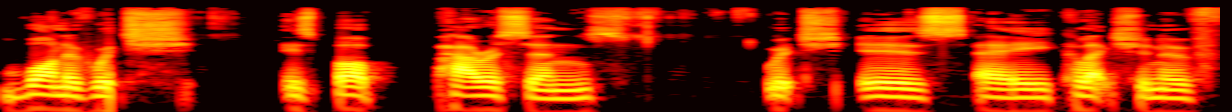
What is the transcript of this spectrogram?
One of which is Bob Harrison's, which is a collection of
